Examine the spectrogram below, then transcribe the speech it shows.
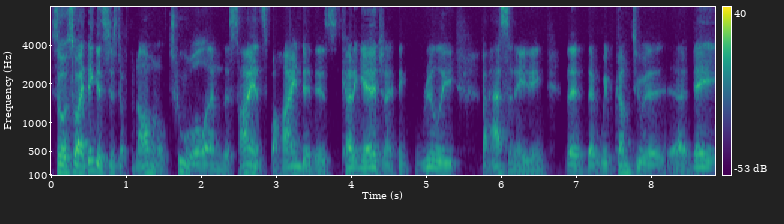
So, so I think it's just a phenomenal tool, and the science behind it is cutting edge, and I think really fascinating that that we've come to a, a day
